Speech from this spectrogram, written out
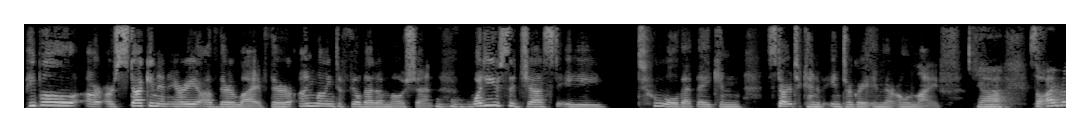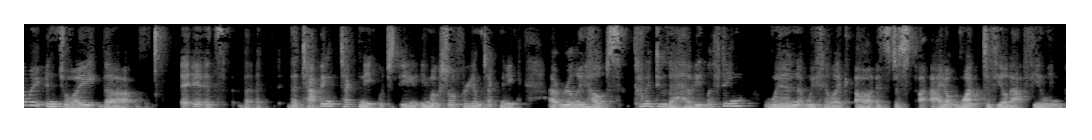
people are, are stuck in an area of their life. They're unwilling to feel that emotion. Mm-hmm. what do you suggest a tool that they can start to kind of integrate in their own life? Yeah. So i really enjoy the it's the the tapping technique which is the emotional freedom technique that really helps kind of do the heavy lifting when we feel like uh, it's just I don't want to feel that feeling.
